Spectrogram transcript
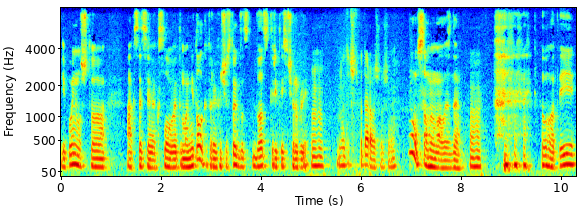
и понял, что... А, кстати, к слову, это магнитол, который я хочу, стоит 23 тысячи рублей. Угу. Ну, это чуть подороже уже, да? Ну, самый малость, да. Ага. Вот, и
